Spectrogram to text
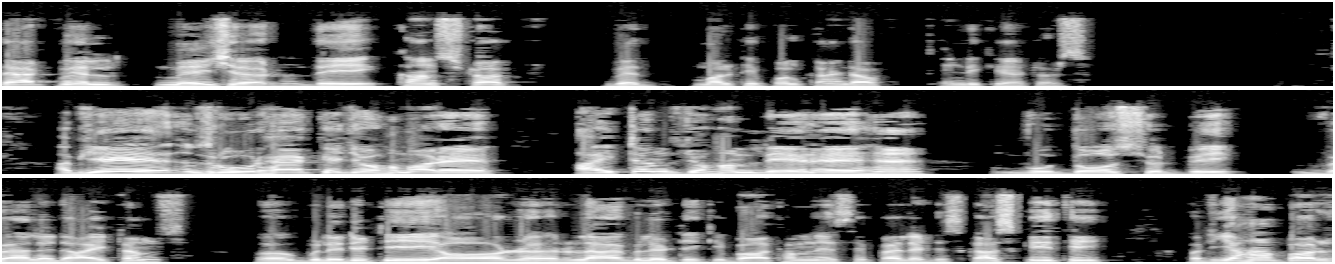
that will measure the construct with multiple kind of indicators اب یہ ضرور ہے کہ جو ہمارے آئٹمس جو ہم لے رہے ہیں وہ those should be valid items validity اور ریلائبلٹی کی بات ہم نے اس سے پہلے ڈسکس کی تھی. بٹ یہاں پر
